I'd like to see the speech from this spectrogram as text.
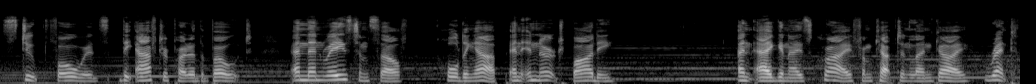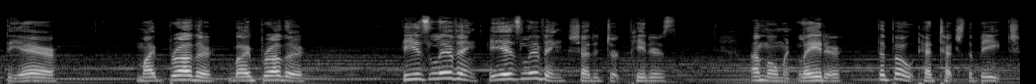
stooped forwards the after part of the boat, and then raised himself, holding up an inert body. An agonized cry from Captain Len Guy rent the air. "My brother! my brother!" "He is living! he is living!" shouted Dirk Peters. A moment later the boat had touched the beach,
